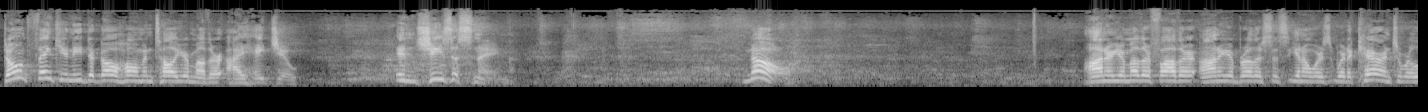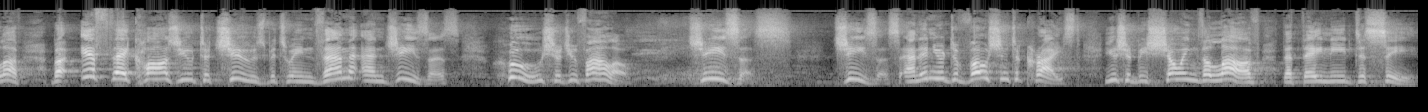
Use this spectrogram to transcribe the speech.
Don't think you need to go home and tell your mother, I hate you. In Jesus' name. No. Honor your mother, father, honor your brother, sister. You know, we're, we're to care and to love. But if they cause you to choose between them and Jesus, who should you follow? Jesus. Jesus. And in your devotion to Christ, you should be showing the love that they need to see.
